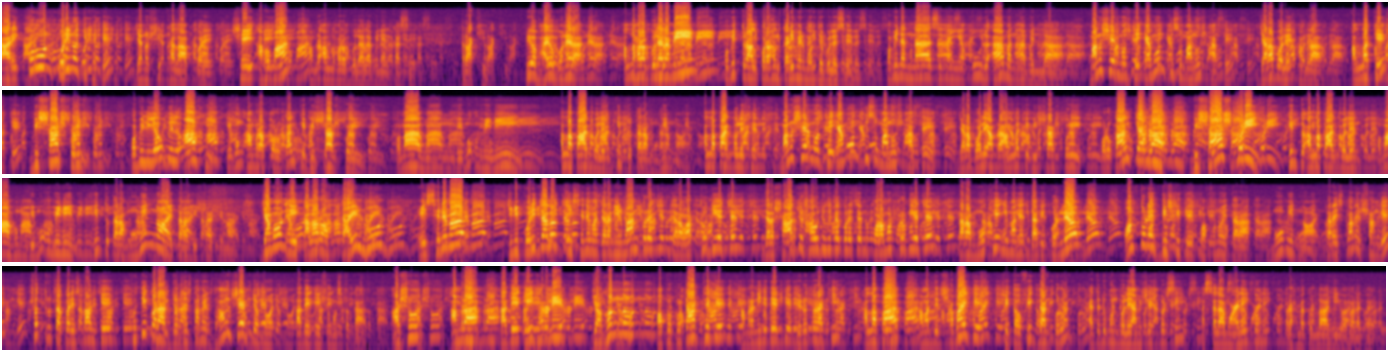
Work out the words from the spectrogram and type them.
তার এই করুণ পরিণতি থেকে যেন শিক্ষা লাভ করে। সেই আহ্বান আমরা আল্লাহ রাব্বুল আলামিনের কাছে। রাখি। প্রিয় ভাই ও বোনেরা আল্লাহ রাব্বুল আলামিন পবিত্র আল কোরআনুল কারীমের মধ্যে বলেছেন ওমিনান নাসি মান ইয়াকুলু আমান্না বিল্লাহ। মানুষের মধ্যে এমন কিছু মানুষ আছে যারা বলে আমরা আল্লাহকে বিশ্বাস করি। ওবিল ইয়াউমিল আখির এবং আমরা পরকালকে বিশ্বাস করি। ওমা হুম বিমুমিনিন। আল্লাহ পাক বলেন কিন্তু তারা মুমিন নয়। আল্লাহ পাক বলেছেন মানুষের মধ্যে এমন কিছু মানুষ আছে যারা বলে আমরা আল্লাহকে বিশ্বাস করি পরকালকে আমরা বিশ্বাস করি কিন্তু আল্লাহ পাক বলেন ওমা হুম বিমুমিনিন। কিন্তু তারা মুমিন নয় তারা বিশ্বাসী নয়। যেমন এই কালার অফ চাইল্ডহুড এই সিনেমার যিনি পরিচালক এই সিনেমা যারা নির্মাণ করেছেন যারা অর্থ দিয়েছেন যারা সাহায্য সহযোগিতা করেছেন পরামর্শ দিয়েছেন তারা মুখে ইমানের দাবি করলেও অন্তরের দৃষ্টিতে কখনোই তারা মুমিন নয়। তারা ইসলামের সঙ্গে শত্রুতা করে ইসলামকে ক্ষতি করার জন্য, ইসলামের ধ্বংসের জন্য তাদের এই সমস্ত কাজ। আসুন, আমরা তাদের এই ধরনের জঘন্য অপপ্রচার থেকে আমরা নিজেদেরকে বিরত রাখি। আল্লাহ পাক আমাদের সবাইকে সে তৌফিক দান করুন। এতটুকুন বলে আমি শেষ করছি। আসসালামু আলাইকুম রহমতুল্লাহি ওয়া বারাকাতুহু।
